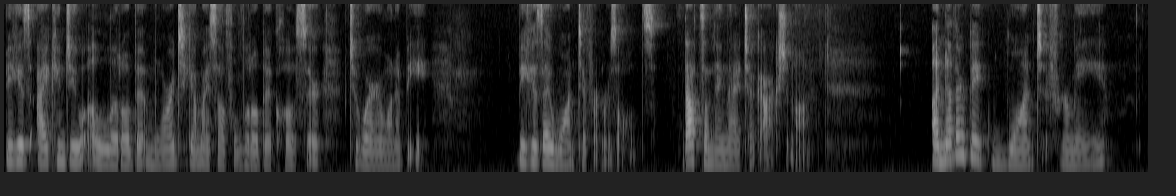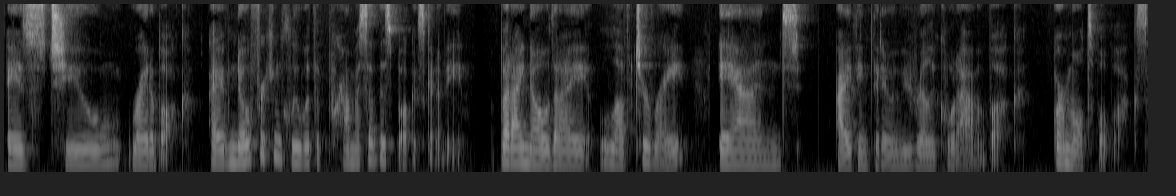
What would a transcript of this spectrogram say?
because I can do a little bit more to get myself a little bit closer to where I want to be because I want different results. That's something that I took action on. Another big want for me is to write a book. I have no freaking clue what the premise of this book is going to be, but I know that I love to write and I think that it would be really cool to have a book or multiple books.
